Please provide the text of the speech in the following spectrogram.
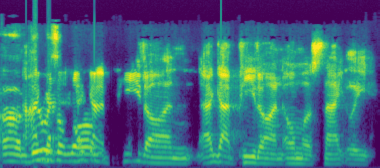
Um, I there was a got, long I got peed on. I got peed on almost nightly.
